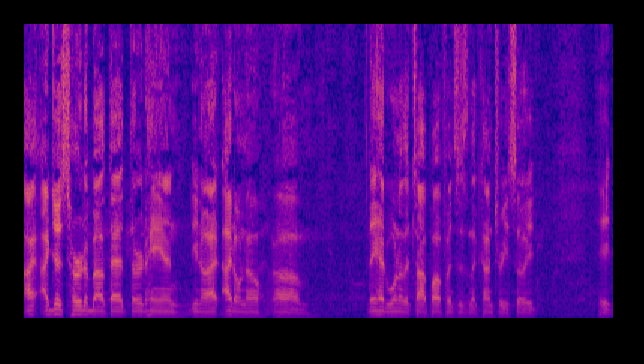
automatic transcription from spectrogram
I, I just heard about that third hand. You know, I, I don't know. Um, they had one of the top offenses in the country, so it, it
